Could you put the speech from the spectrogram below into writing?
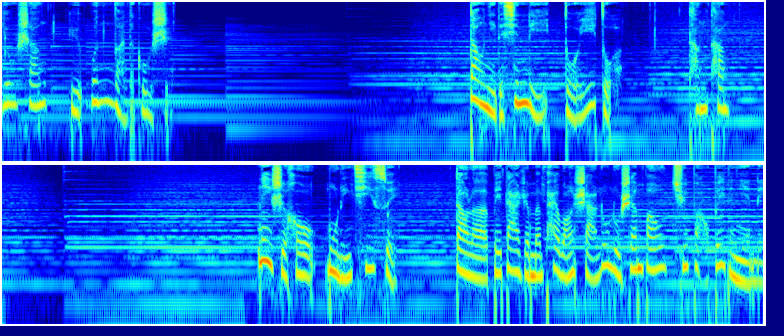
忧伤与温暖的故事。到你的心里躲一躲，汤汤。那时候木林七岁，到了被大人们派往傻露露山包取宝贝的年龄。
